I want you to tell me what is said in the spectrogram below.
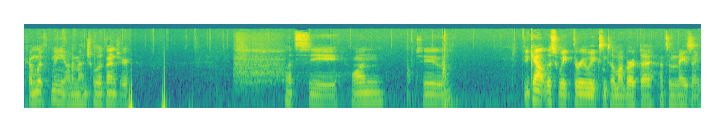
Come with me on a magical adventure. Let's see. One, two, if you count this week, three weeks until my birthday. That's amazing.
